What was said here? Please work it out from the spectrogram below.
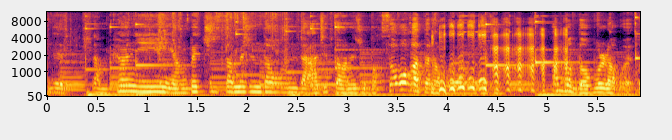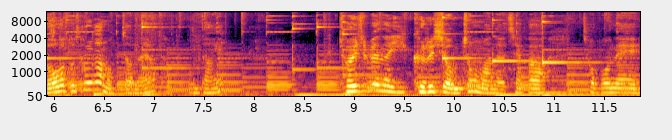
근데 남편이 양배추 쌈 해준다고 했는데 아직도 안 해주고 막 썩어가더라고요. 한번 넣어보려고요. 넣어도 상관없잖아요 닭볶음탕에 저희 집에는 이 그릇이 엄청 많아요. 제가 저번에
